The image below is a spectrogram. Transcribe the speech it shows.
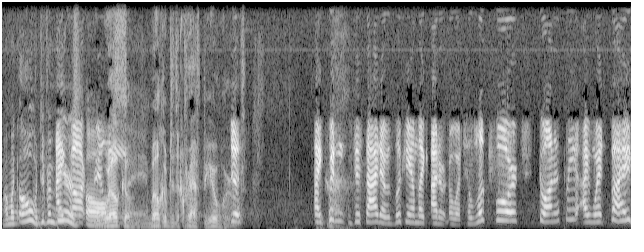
I'm like, oh, different I beers. got oh, really- welcome, welcome to the craft beer world. just I couldn't decide. I was looking. I'm like, I don't know what to look for. So honestly, I went by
